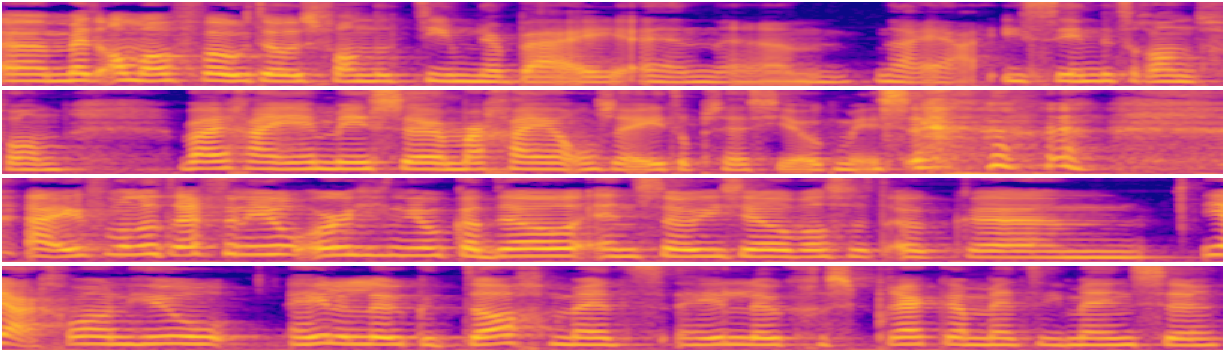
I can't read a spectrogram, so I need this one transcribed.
Uh, met allemaal foto's van het team erbij. En um, nou ja, iets in de trant van wij gaan je missen, maar ga je onze eetobsessie ook missen. ja, ik vond het echt een heel origineel cadeau. En sowieso was het ook um, ja, gewoon heel, hele leuke dag met hele leuke gesprekken met die mensen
